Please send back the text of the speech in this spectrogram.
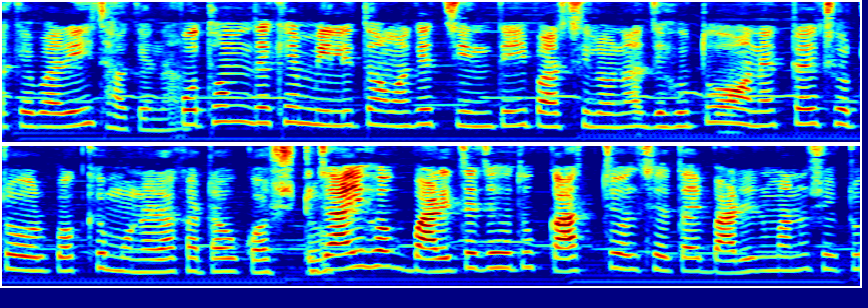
একেবারেই থাকে না। প্রথম দেখে মিলি তো আমাকে চিনতেই পারছিল না যেহেতু অনেকটাই ছোট ওর পক্ষে মনে রাখাটাও কষ্ট। যাই হোক বাড়িতে যেহেতু কাজ চলছে তাই বাড়ির মানুষ একটু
